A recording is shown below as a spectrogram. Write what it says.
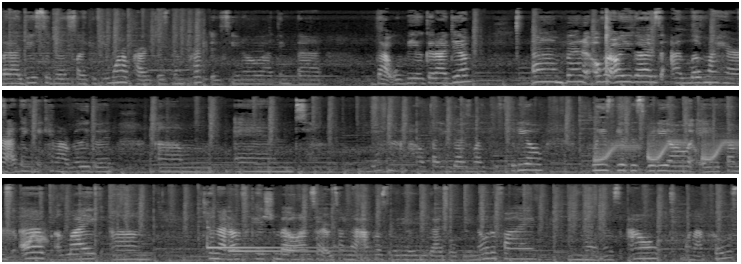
but I do suggest like if you want to practice, then practice, you know, I think that that would be a good idea. Um, but overall, you guys, I love my hair. I think it came out really good. Um, and yeah, I hope that you guys like this video please give this video a thumbs up, a like, um, turn that notification bell on so every time that I post a video you guys will be notified. You won't miss out when I post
